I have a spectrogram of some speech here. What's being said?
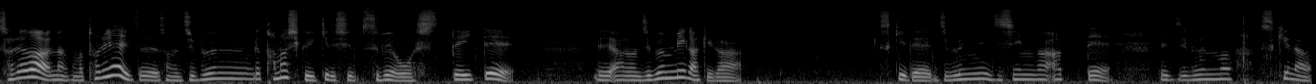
それはなんかまとりあえずその自分が楽しく生きる術を知っていてであの自分磨きが好きで自分に自信があってで自分の好きな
